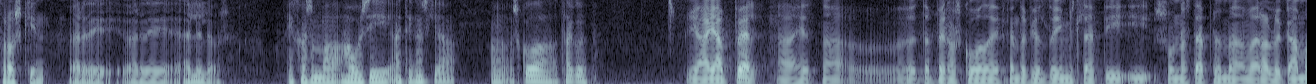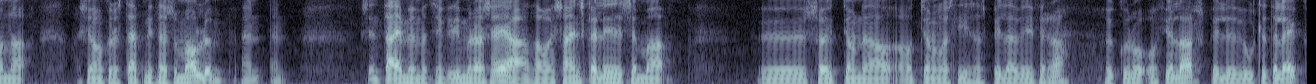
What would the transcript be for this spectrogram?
þroskin verði, verði eðlilegur. Eitthvað sem að HSI ætti kannski að, að skoða að taka upp? Já, jafnvel. Hérna, þetta ber að skoða yfkandafjöld og ýmislegt í, í svona stefnum það væri alveg gaman að sjá einhverja stefni í þessum málum. En, en sem dæmi um þetta sem Grímur að segja þá er sænska liði sem að uh, 17 eða 18 ára slísa spilaði við fyrra Haugur og, og Fjallar spiluðu við úslita leik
